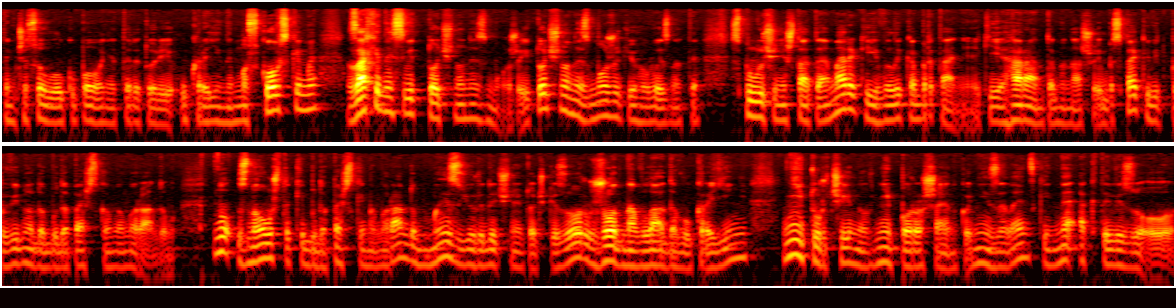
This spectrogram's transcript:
тимчасово окуповані території України московськими, західний світ точно не зможе. І точно не зможуть його визнати Сполучені Штати Америки і Велика Британія, які є гарантами нашої безпеки відповідно до Будапештського меморандуму. Ну, знову ж таки, Будапештський меморандум. Ми з юридичної точки зору, жодна влада в Україні, ні Турчинов, ні Порошенко, ні Зеленський не активізовували.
